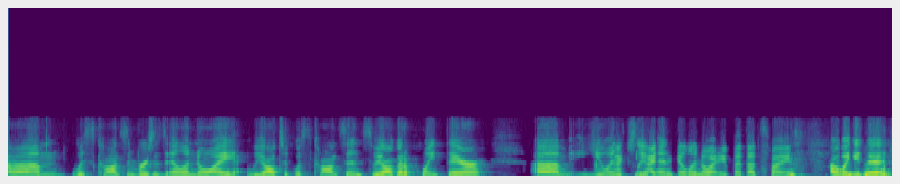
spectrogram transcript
Um, Wisconsin versus Illinois. We all took Wisconsin, so we all got a point there. Um, UNC Actually, I and took Illinois, but that's fine. oh wait, you did?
